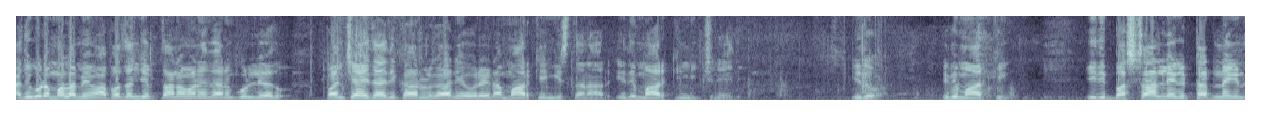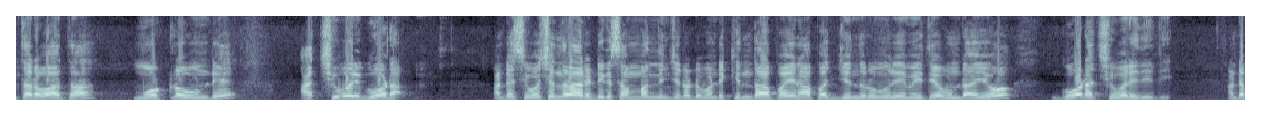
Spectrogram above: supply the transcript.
అది కూడా మళ్ళీ మేము అబద్ధం చెప్తానం అనే దానికి కూడా లేదు. పంచాయతీ అధికారులు కానీ ఎవరైనా మార్కింగ్ ఇస్తున్నారు. ఇది మార్కింగ్ ఇచ్చినది. ఇదో ఇది మార్కింగ్. ఇది బస్ స్టాండ్లోకి టర్న్ అయిన తర్వాత మోట్లో ఉండే ఆ చివరి గోడ అంటే శివచంద్రారెడ్డికి సంబంధించినటువంటి కింద పైన పద్దెనిమిది రూములు ఏమైతే ఉన్నాయో గోడ చివరిది ఇది. అంటే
